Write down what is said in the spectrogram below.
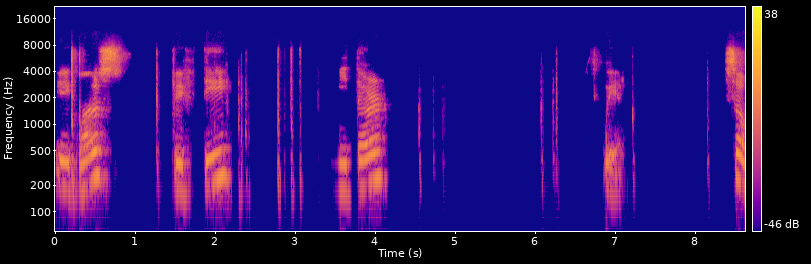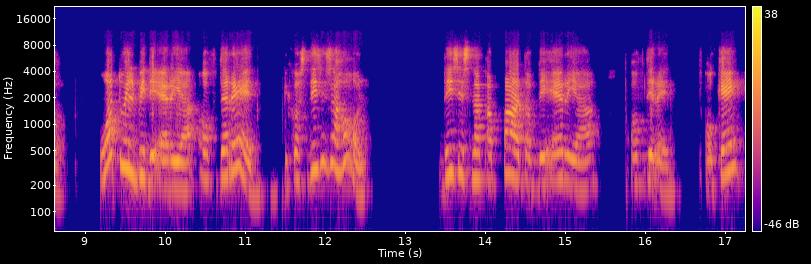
equals 50 meter square. So what will be the area of the red? Because this is a hole. This is not a part of the area of the red, okay?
